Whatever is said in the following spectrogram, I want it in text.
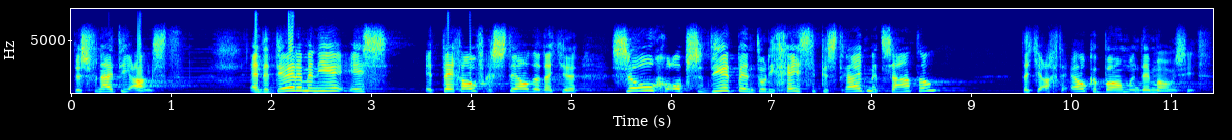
Dus vanuit die angst. En de derde manier is het tegenovergestelde dat je zo geobsedeerd bent door die geestelijke strijd met Satan, dat je achter elke boom een demon ziet.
